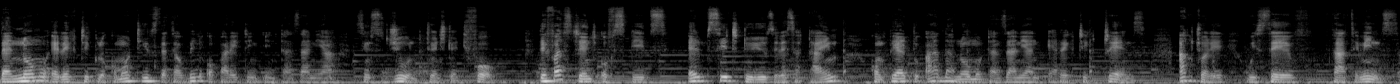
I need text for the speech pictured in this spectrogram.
than normal electric locomotives that have been operating in Tanzania since June 2024. The fast change of speeds helps it to use lesser time compared to other normal Tanzanian electric trains. Actually, we save 30 minutes.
